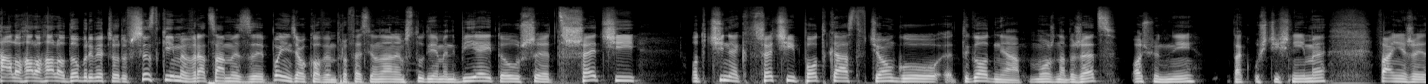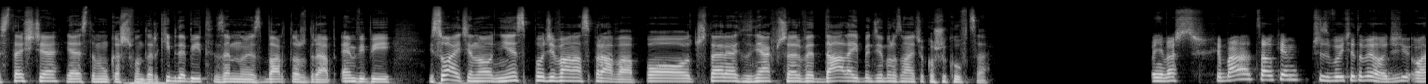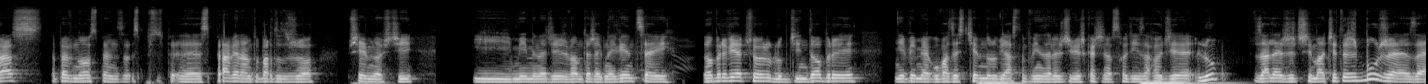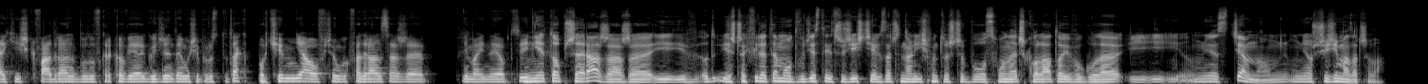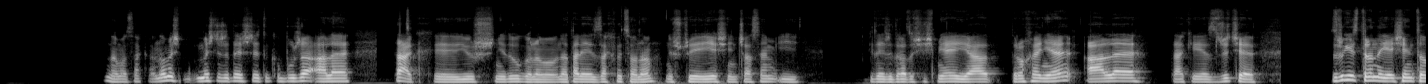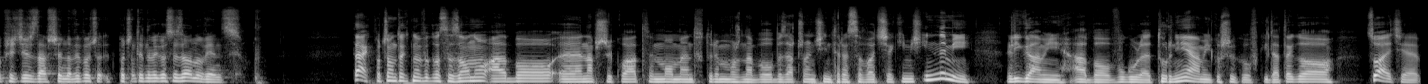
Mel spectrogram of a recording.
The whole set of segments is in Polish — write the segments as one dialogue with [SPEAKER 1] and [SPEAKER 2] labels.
[SPEAKER 1] Halo, halo, halo, dobry wieczór wszystkim. Wracamy z poniedziałkowym profesjonalnym studiem NBA. To już e, trzeci odcinek, trzeci podcast w ciągu tygodnia, można by rzec, 8 dni, tak uściśnijmy. Fajnie, że jesteście. Ja jestem Łukasz Szwonder, Keep the Beat, ze mną jest Bartosz Drab, MVP. I słuchajcie, no niespodziewana sprawa. Po czterech dniach przerwy dalej będziemy rozmawiać o koszykówce
[SPEAKER 2] ponieważ chyba całkiem przyzwoicie to wychodzi oraz na pewno spędza, sp e, sprawia nam to bardzo dużo przyjemności i miejmy nadzieję, że wam też jak najwięcej. Dobry wieczór lub dzień dobry. Nie wiem, jak u was jest ciemno lub jasno, pewnie zależy, czy mieszkacie na wschodzie i zachodzie, lub zależy, czy macie też burzę za jakiś kwadrans, bo tu w Krakowie godzinę temu się po prostu tak pociemniało w ciągu kwadransa, że nie ma innej opcji.
[SPEAKER 1] Mnie to przeraża, że i, jeszcze chwilę temu o 20.30 jak zaczynaliśmy, to jeszcze było słoneczko, lato i w ogóle i, i jest ciemno, u mnie już się zima zaczęła.
[SPEAKER 2] No masakra. No myśl, myślę, że to jeszcze tylko burza, ale tak, y, już niedługo no, Natalia jest zachwycona, już czuje jesień czasem i widać, że od razu się śmieje. Ja trochę nie, ale takie jest życie. Z drugiej strony jesień to przecież zawsze nowy początek nowego sezonu, więc
[SPEAKER 1] tak, początek nowego sezonu albo e, na przykład moment, w którym można byłoby zacząć interesować się jakimiś innymi ligami albo w ogóle turniejami koszykówki. Dlatego słuchajcie,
